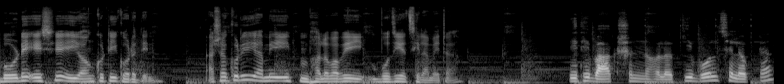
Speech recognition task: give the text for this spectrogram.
বোর্ডে এসে এই অঙ্কটি করে দিন। আশা করি আমি ভালোভাবেই বুঝিয়েছিলাম এটা। তিথি বাকশূন্য হলো। কি বলছে লোকটা?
